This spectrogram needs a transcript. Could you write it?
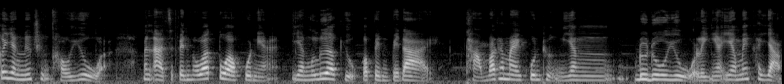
ก็ยังนึกถึงเขาอยู่อะ มันอาจจะเป็นเพราะว่าตัวคุณเนี่ยยังเลือกอยู่ก็เป็นไปได้ ถามว่าทำไมคุณถึงยังดูดูอยู่อะไรเงี้ยยังไม่ขยับ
